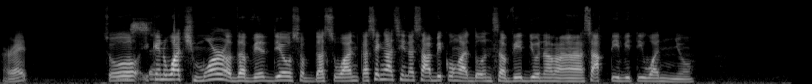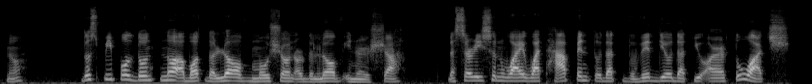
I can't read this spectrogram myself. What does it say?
Alright? So, Yes, you can watch more of the videos of this one. Kasi nga, sinasabi ko nga doon sa video na uh, sa activity 1 nyo, no? Those people don't know about the law of motion or the law of inertia. That's the reason why what happened to that video that you are to watch,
